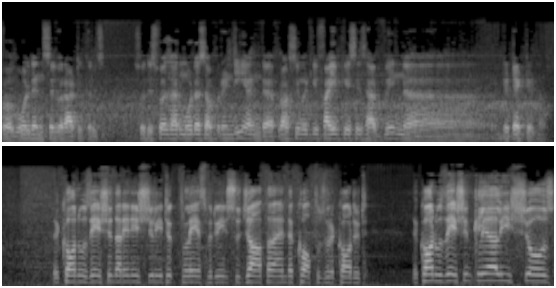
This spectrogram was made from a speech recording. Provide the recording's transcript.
gold and silver articles. So this was her modus operandi and approximately five cases have been detected now. The conversation that initially took place between Sujata and the cop was recorded. The conversation clearly shows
